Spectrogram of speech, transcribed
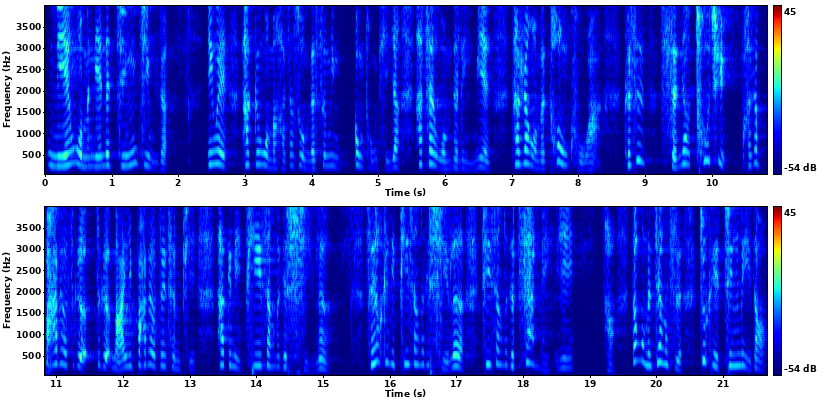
黏我们黏得紧紧的，因为它跟我们好像是我们的生命共同体一样，它在我们的里面，它让我们痛苦啊。可是神要脱去，好像扒掉这个这个麻衣，扒掉这层皮，他给你披上那个喜乐。神要给你披上那个喜乐，披上那个赞美衣。好，当我们这样子，就可以经历到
